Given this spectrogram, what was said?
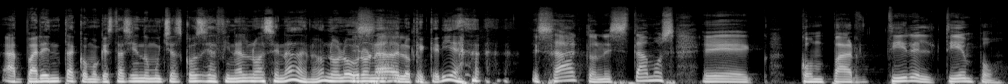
aparenta como que está haciendo muchas cosas y al final no hace nada, ¿no? No logró nada de lo que quería. Exacto, necesitamos eh, compartir el tiempo.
